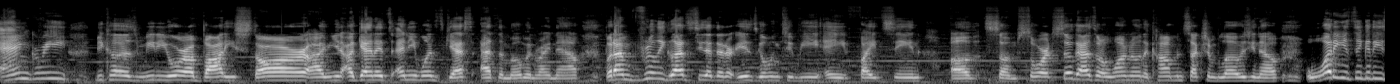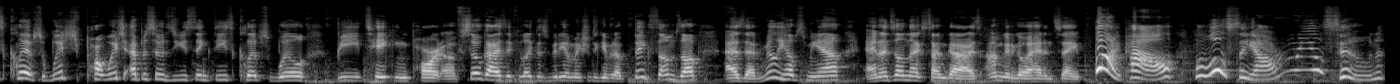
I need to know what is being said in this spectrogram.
angry because Meteora body star. I mean, again, it's anyone's guess at the moment right now. But I'm really glad to see that there is going to be a fight scene of some sort. So, guys, what I want to know in the comment section below is, you know, what do you think of these clips? Which part, which episodes do you think these clips will be taking part of? So, guys, if you like this video, make sure to give it a big thumbs up, as that really helps me out. And until next time, guys, I'm gonna go ahead and say bye, pal. We'll see ya real soon.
